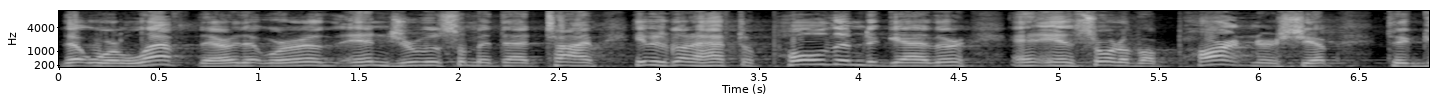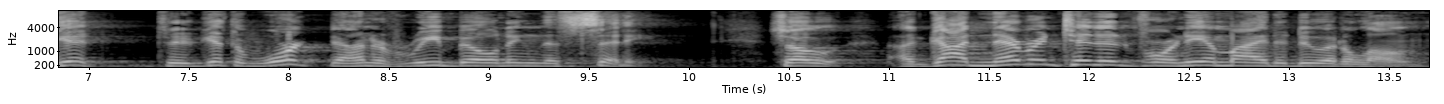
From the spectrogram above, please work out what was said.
that were left there, that were in Jerusalem at that time. He was going to have to pull them together in, in sort of a partnership to get, to get the work done of rebuilding the city. So uh, God never intended for Nehemiah to do it alone.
